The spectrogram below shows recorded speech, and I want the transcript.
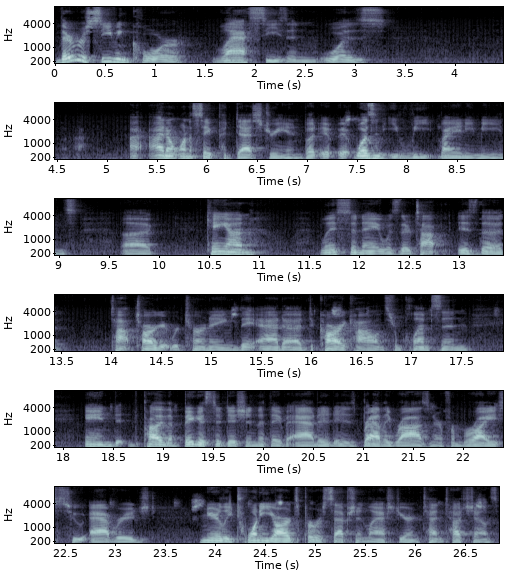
their receiving corps last season was I, don't want to say pedestrian, but it, it wasn't elite by any means. Uh, Keyon Lesane was their top is the top target returning. They add uh, Dacari Collins from Clemson. And probably the biggest addition that they've added is Bradley Rozner from Rice, who averaged nearly 20 yards per reception last year and 10 touchdowns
